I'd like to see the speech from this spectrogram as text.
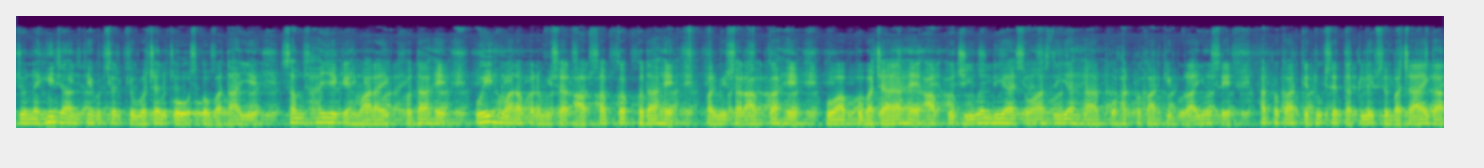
जो नहीं जानते परमेश्वर के वचन को, उसको बताइए, समझाइए कि हमारा एक खुदा है। वही हमारा परमेश्वर, आप सबका खुदा है। परमेश्वर आपका है, वो आपको बचाया है, आपको जीवन दिया है, श्वास दिया दिया है आपको हर प्रकार की बुराइयों से, हर प्रकार के दुख से, तकलीफ़ से बचाएगा।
